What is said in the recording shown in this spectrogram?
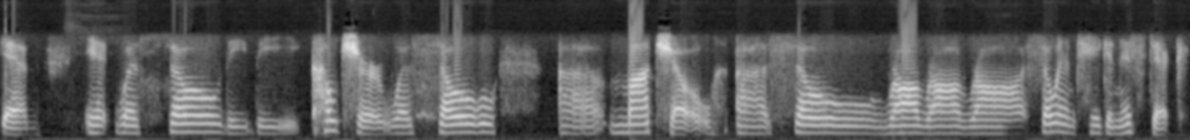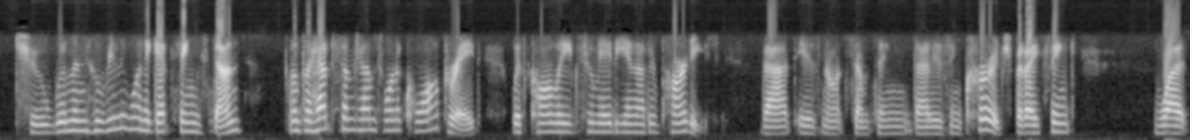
den. It was so the the culture was so uh, macho, uh, so raw, raw, raw, so antagonistic to women who really want to get things done, and perhaps sometimes want to cooperate with colleagues who may be in other parties that is not something that is encouraged. But I think what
